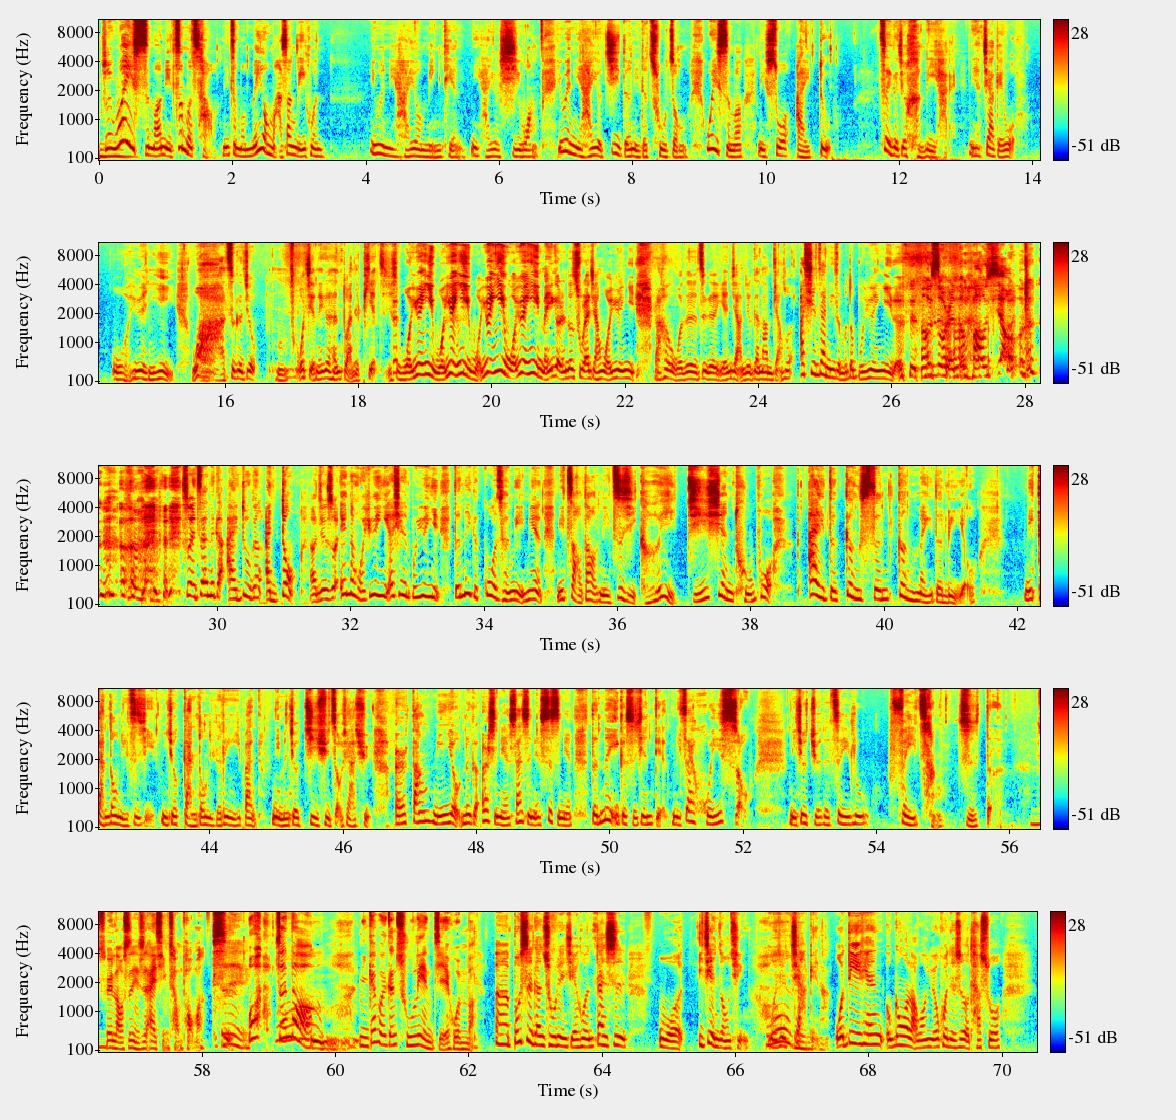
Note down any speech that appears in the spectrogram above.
所以为什么你这么吵？你怎么没有马上离婚？因为你还有明天，你还有希望，因为你还有记得你的初衷。为什么你说 I do？这个就很厉害。你要嫁给我。我愿意哇，这个就嗯，我剪了一个很短的片子，就是我愿意，我愿意，我愿意，我愿意，每一个人都出来讲我愿意，然后我的这个演讲就跟他们讲说啊，现在你怎么都不愿意了，然后所有人都爆笑。所以在那个 I do 跟 I don't 啊，就是说，哎，那我愿意，啊，现在不愿意的那个过程里面，你找到你自己可以极限突破、爱的更深、更美的理由。你感动你自己，你就感动你的另一半，你们就继续走下去。而当你有那个二十年、三十年、四十年的那一个时间点，你再回首，你就觉得这一路非常值得。所以，老师，你是爱情长跑吗？是哇，真的？你该不会跟初恋结婚吧？呃，不是跟初恋结婚，但是我一见钟情，我就嫁给他。我第一天我跟我老公约会的时候，他说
